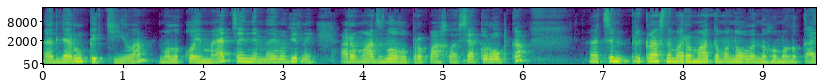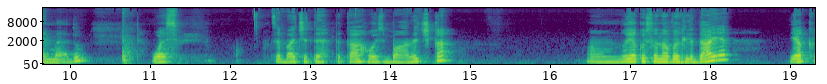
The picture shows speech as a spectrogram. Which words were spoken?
для руки тіла, молоко і мед. Цей неймовірний аромат знову пропахла вся коробка цим прекрасним ароматом оновленого молока і меду. Ось. Це, бачите, така ось баночка. Ем, Ну, якось вона виглядає, як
